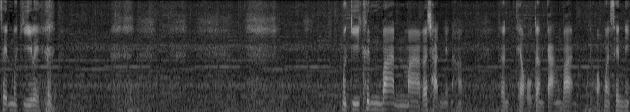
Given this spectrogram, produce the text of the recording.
เส้นเมื่อกี้เลย เมื่อกี้ขึ้นบ้านมาก็ชันอยู่นะครับทางแถวกลางๆบ้านออกมาเส้นนี้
